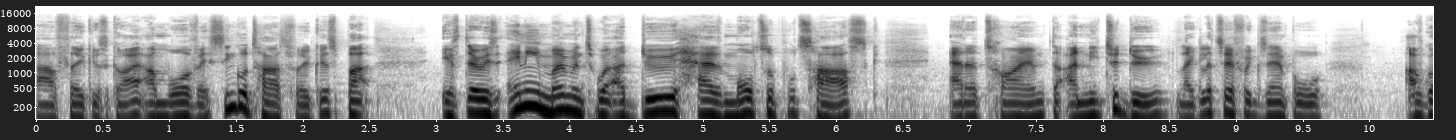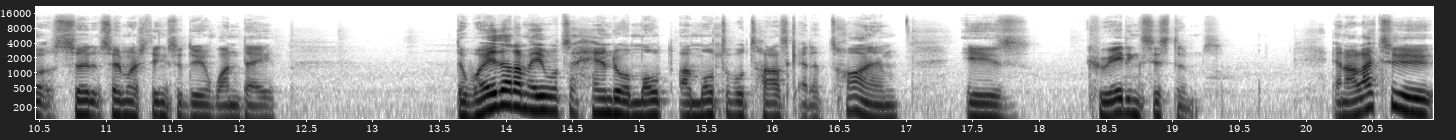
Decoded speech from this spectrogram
uh, focused guy. I'm more of a single task focus. But if there is any moment where I do have multiple tasks at a time that I need to do, like let's say for example, I've got so so much things to do in one day. The way that I'm able to handle a, mul- a multiple task at a time is creating systems. And I like to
